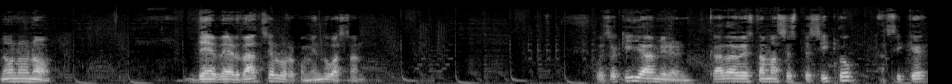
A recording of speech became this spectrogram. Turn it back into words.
No, no, no. De verdad se lo recomiendo bastante. Pues aquí ya, miren, cada vez está más espesito, así que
